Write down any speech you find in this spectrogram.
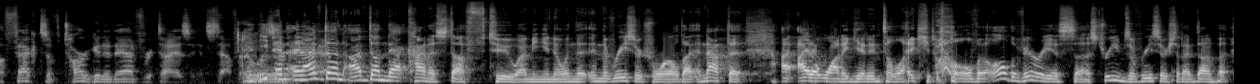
effects of targeted advertising and stuff. And and, and I've done I've done that kind of stuff too. I mean, you know, in the in the research world, I, and not that I, I don't want to get into like you know all the all the various uh, streams of research that I've done, but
